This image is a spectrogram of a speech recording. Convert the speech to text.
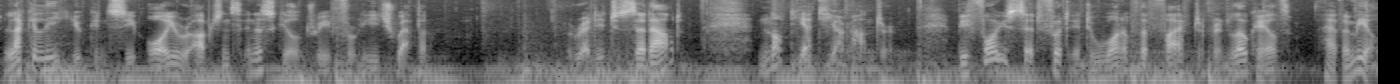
Luckily, you can see all your options in a skill tree for each weapon. Ready to set out? Not yet, young hunter. Before you set foot into one of the five different locales, have a meal.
